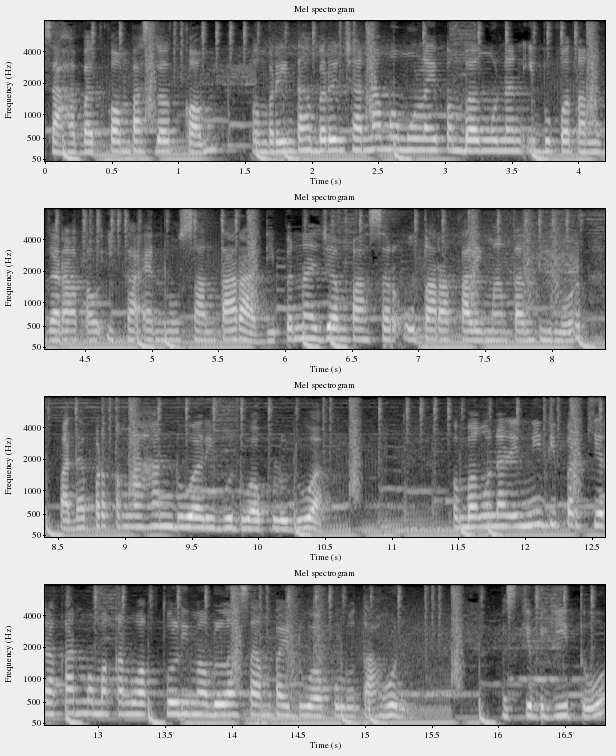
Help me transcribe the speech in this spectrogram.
Sahabat Kompas.com, pemerintah berencana memulai pembangunan Ibu Kota Negara atau IKN Nusantara di Penajam Pasar Utara Kalimantan Timur pada pertengahan 2022. Pembangunan ini diperkirakan memakan waktu 15-20 tahun. Meski begitu,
